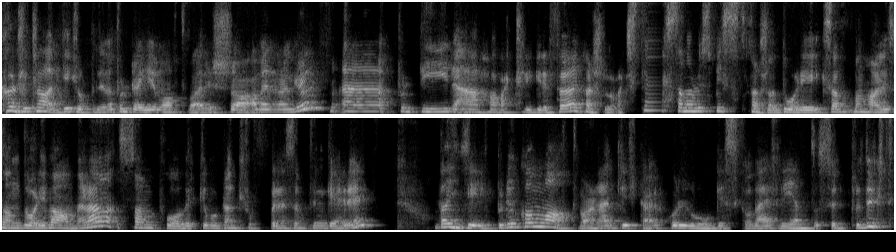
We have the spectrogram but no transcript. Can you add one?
kanskje klarer ikke kroppen din å fordøye matvarer så av en eller annen grunn. Eh, fordi det har vært tryggere før. Kanskje du har vært stressa når du har spist. Kanskje du har dårlig, Man har litt sånn dårlige vaner da, som påvirker hvordan kroppen liksom fungerer. Da hjelper det ikke om matvarene er dyrka økologisk og det er rent og sunt produkt,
